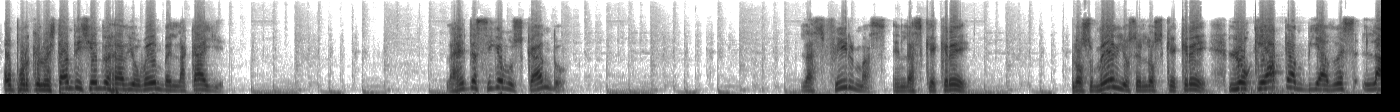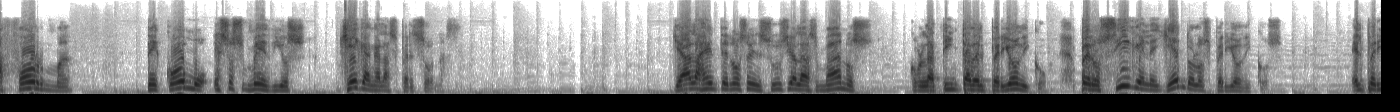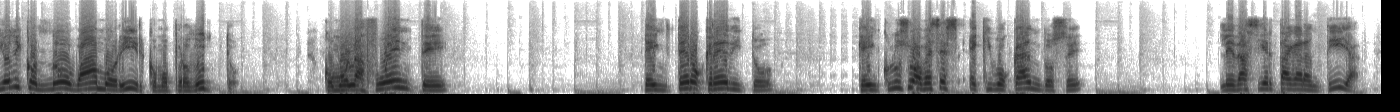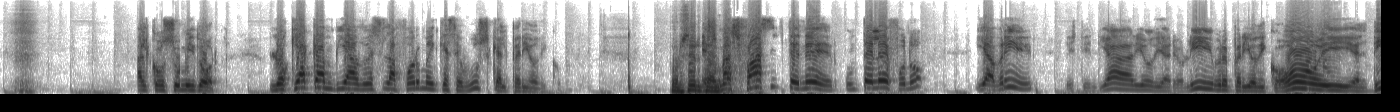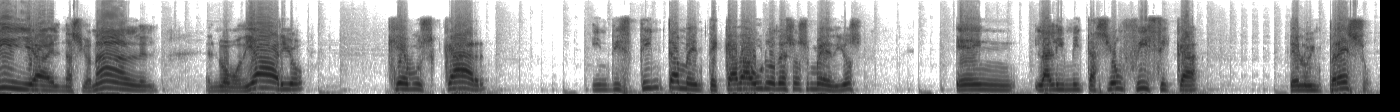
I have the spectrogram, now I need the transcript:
o porque lo están diciendo en Radio Bemba en la calle. La gente sigue buscando las firmas en las que cree, los medios en los que cree. Lo que ha cambiado es la forma de cómo esos medios llegan a las personas. Ya la gente no se ensucia las manos con la tinta del periódico, pero sigue leyendo los periódicos. El periódico no va a morir como producto, como la fuente de entero crédito que incluso a veces equivocándose le da cierta garantía al consumidor. Lo que ha cambiado es la forma en que se busca el periódico. Por cierto, Es más fácil tener un teléfono y abrir Listín Diario, Diario Libre, Periódico Hoy, El Día, El Nacional, el, el Nuevo Diario, que buscar indistintamente cada uno de esos medios en la limitación física de lo impreso.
